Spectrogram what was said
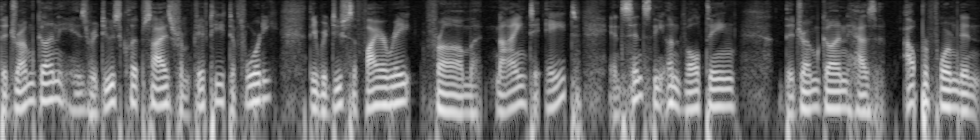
The drum gun is reduced clip size from 50 to 40. They reduced the fire rate from 9 to 8. And since the unvaulting, the drum gun has outperformed in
